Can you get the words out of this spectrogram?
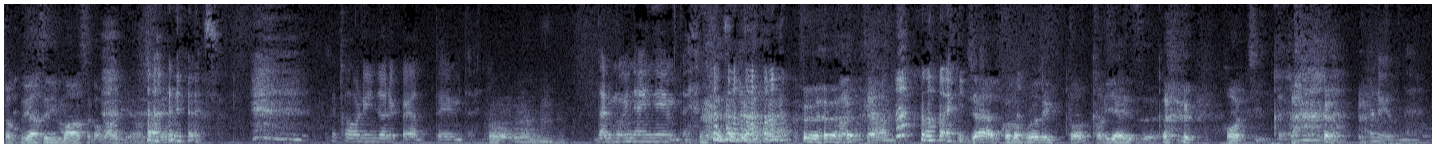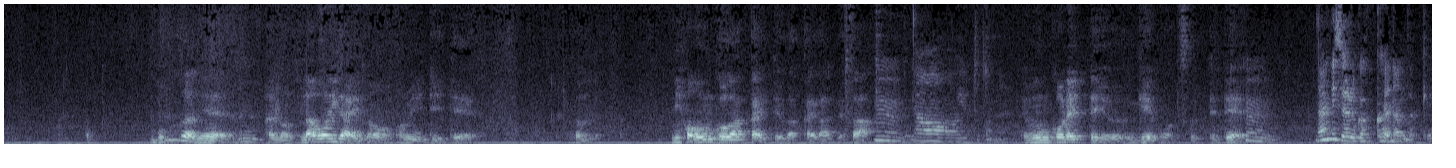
ちょっと休み回すとかもありやしね。な代わりに誰かやってみたいな。うんううん。ん誰もいないねみたいな。まあじゃあじゃあこのプロジェクトをとりあえず放置みたいな。あるよね。僕がね、あのラボ以外のコミュニティで日本うんこ学会っていう学会があってさ。うん。ああ言ってたね「うんこれ」っていうゲームを作ってて、うん。何する学会なんだっけ？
